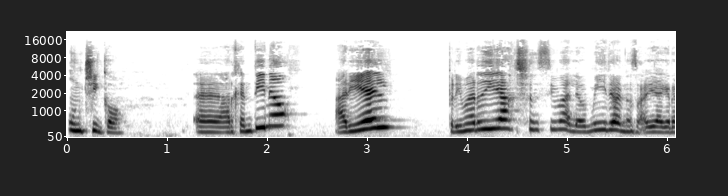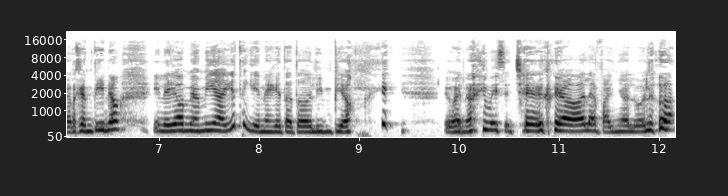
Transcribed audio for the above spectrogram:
un chico eh, argentino, Ariel, primer día, yo encima lo miro, no sabía que era argentino, y le digo a mi amiga, ¿y este quién es que está todo limpio? y bueno, ahí me dice, che, cuidado, la español, boluda.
